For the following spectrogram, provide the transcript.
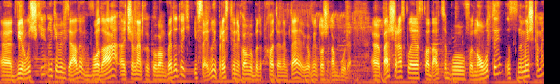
е, дві ручки, ну, які ви взяли, вода, е, чернетку, яку вам видадуть, і все. Ну і пристрій, на якому ви будете проходити НМТ, він теж там буде. Е, Перший раз, коли я складав, це був ноути з мишками,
